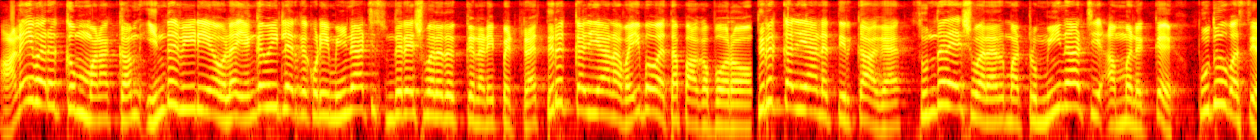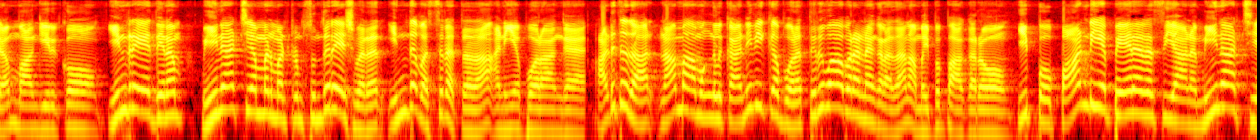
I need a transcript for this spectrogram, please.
அனைவருக்கும் வணக்கம். இந்த வீடியோவில் எங்கள் வீட்டில் இருக்கக்கூடிய மீனாட்சி சுந்தரேஸ்வரருக்கு நடைபெற்ற திருக்கல்யாண வைபவத்தை பார்க்க போகிறோம் திருக்கல்யாணத்திற்காக சுந்தரேஸ்வரர் மற்றும் மீனாட்சி அம்மனுக்கு புது வஸ்திரம் வாங்கியிருக்கோம். இன்றைய தினம் மீனாட்சி அம்மன் மற்றும் சுந்தரேஸ்வரர் இந்த வஸ்திரத்தை தான் அணிய போறாங்க. அடுத்ததால் நாம அவங்களுக்கு அணிவிக்க போற திருவாபரணங்களை தான் நம்ம இப்ப பார்க்கறோம். இப்போ பாண்டிய பேரரசியான மீனாட்சி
